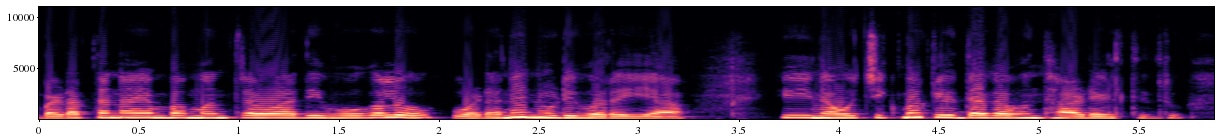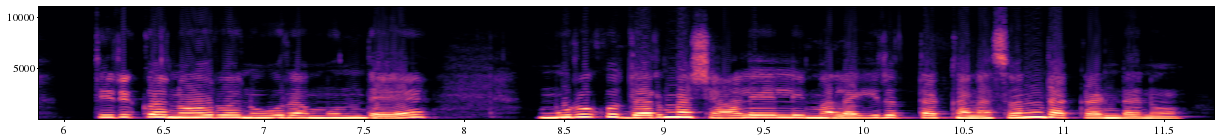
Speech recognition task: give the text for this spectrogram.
ಬಡತನ ಎಂಬ ಮಂತ್ರವಾದಿ ಹೋಗಲು ಒಡನೆ ನುಡಿವರಯ್ಯ. ಈ ನಾವು ಚಿಕ್ಕ ಮಕ್ಕಳಿದ್ದಾಗ ಒಂದು ಹಾಡು ಹೇಳ್ತಿದ್ರು. ತಿರುಕ ನೋರ್ವ ನೂರ ಮುಂದೆ ಮುರುಕು ಧರ್ಮ ಶಾಲೆಯಲ್ಲಿ ಮಲಗಿರುತ್ತ ಕನಸೊಂದ ಕಂಡನು.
